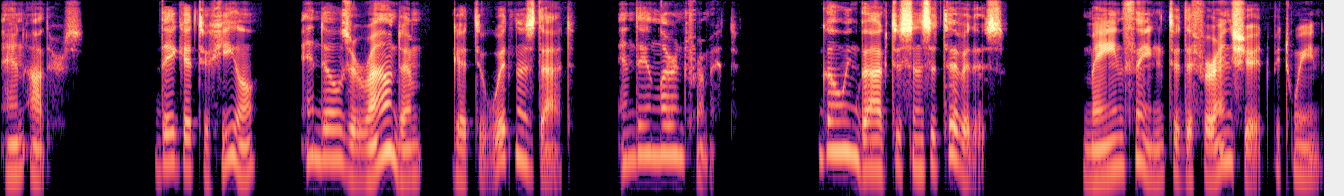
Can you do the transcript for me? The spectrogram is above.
and others. They get to heal, and those around them get to witness that, and they learn from it. Going back to sensitivities, main thing to differentiate between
